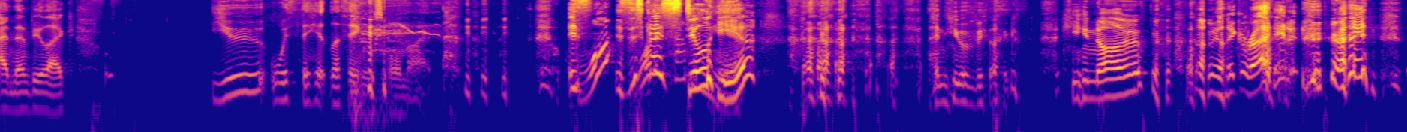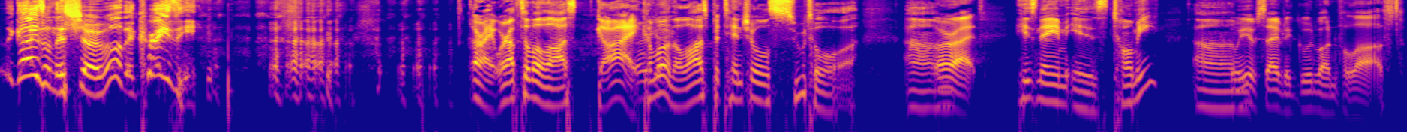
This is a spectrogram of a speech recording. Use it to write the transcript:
and then be like, you with the Hitler things all night. Is What? Is this What guy is still here? and you would be like, you know, I'll be like, right, right. The guys on this show, oh, they're crazy. All right, we're up to the last guy. Come on, the last potential suitor. Um, all right. His name is Tommy. Um, We have saved a good one for last.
